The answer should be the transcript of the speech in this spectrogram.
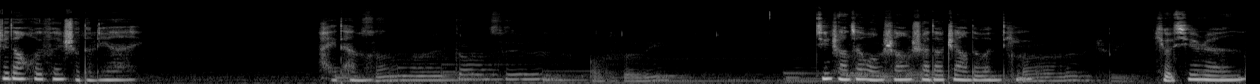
知道会分手的恋爱，还谈吗？经常在网上刷到这样的问题：有些人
